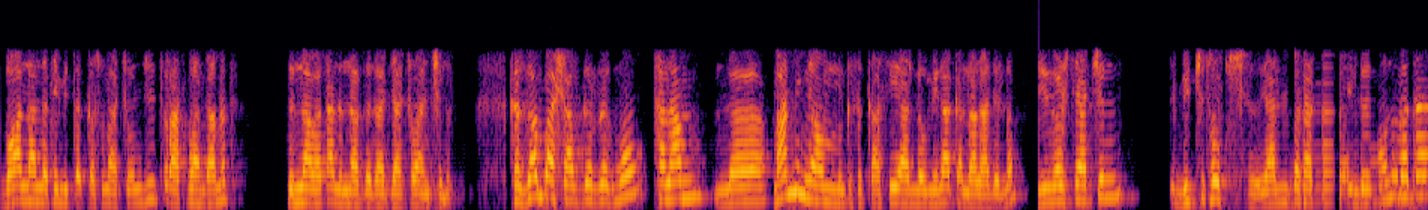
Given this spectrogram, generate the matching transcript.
በዋናነት የሚጠቀሱ ናቸው እንጂ ጥራት በአንድ ዓመት ልናመጣ ልናዘጋጃቸው አንችልም። ከዛም ባሻገር ደግሞ ሰላም ለማንኛውም እንቅስቃሴ ያለው ሚና ቀላል አይደለም። ዩኒቨርሲቲያችን ግጭቶች ያሉበት አካባቢ እንደመሆኑ መጠን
